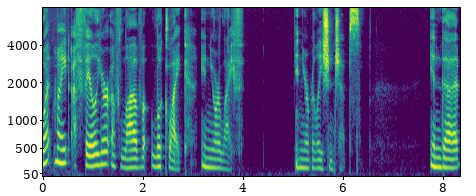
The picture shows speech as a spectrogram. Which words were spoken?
what might a failure of love look like in your life, in your relationships? In the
